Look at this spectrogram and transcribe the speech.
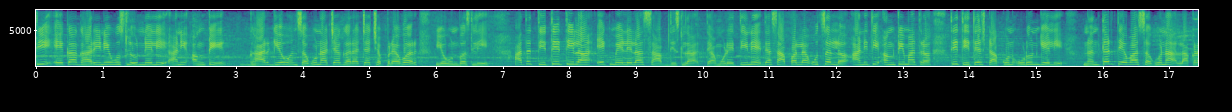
ती एका घारीने उचलून नेली आणि अंगठी घार घेऊन सगुणाच्या घराच्या छपऱ्यावर येऊन बसली. आता तिथे तिला एक मेलेला साप दिसला. त्यामुळे तिने त्या सापाला उचललं आणि ती अंगठी मात्र ती तिथेच टाकून उडून गेली. नंतर तेव्हा सगुणा लाकडा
